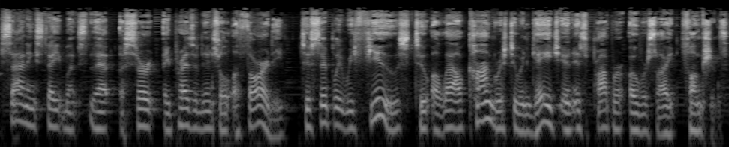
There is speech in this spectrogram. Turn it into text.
signing statements that assert a presidential authority to simply refuse to allow Congress to engage in its proper oversight functions.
